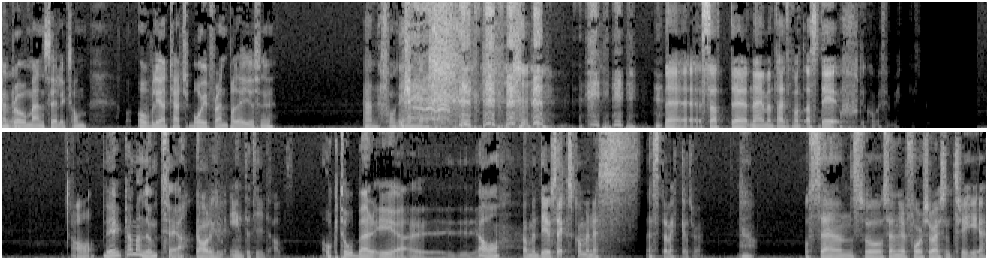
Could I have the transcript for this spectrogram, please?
Din bromance är liksom overly attached boyfriend på dig just nu. Han får grejer. Eh, Så att, eh, nej men Titanfall, alltså det, usch, det kommer för mycket. Ja, det kan man lugnt säga. Jag har liksom inte tid alls. Oktober är, ja, Ja men Deus 6 kommer näs, nästa vecka tror jag. Ja. Och sen så, sen är det Forza Horizon 3.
